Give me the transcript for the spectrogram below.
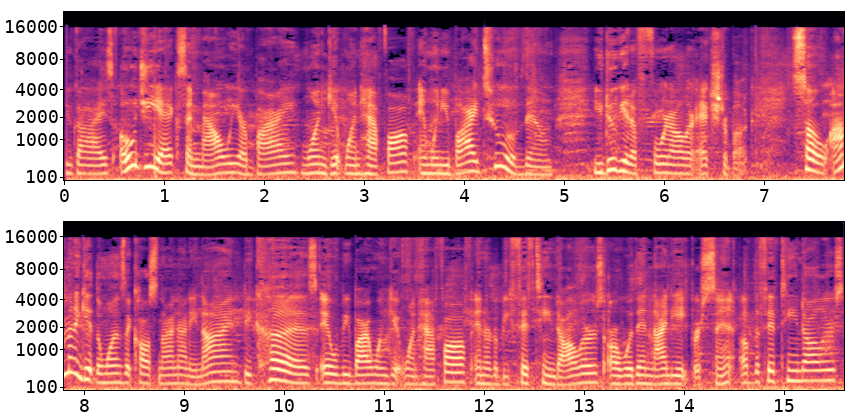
You guys, OGX and Maui are buy one, get one half off. And when you buy two of them, you do get a $4 extra buck. So I'm going to get the ones that cost $9.99 because it will be buy one, get one half off. And it'll be $15 or within 98% of the $15.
